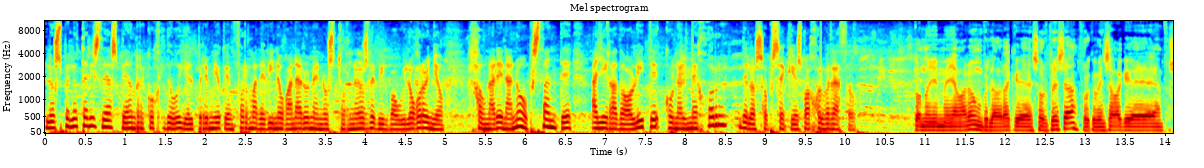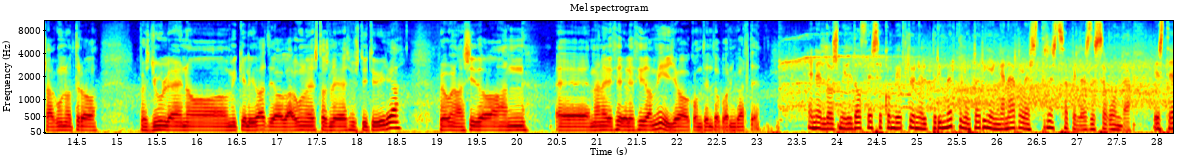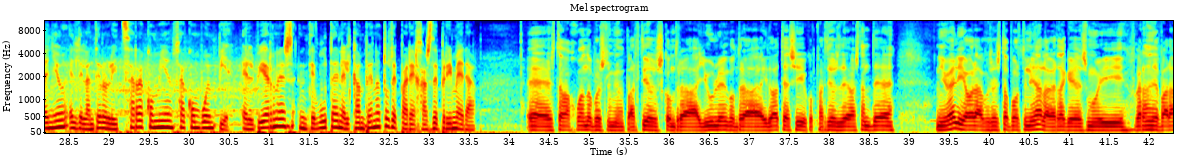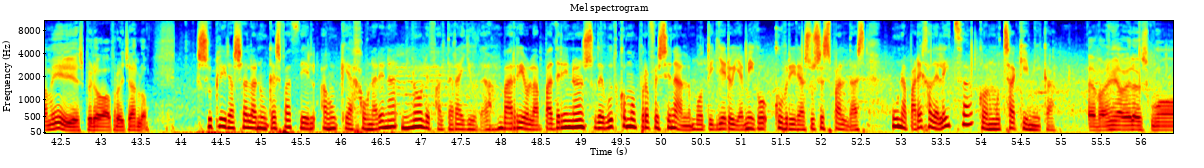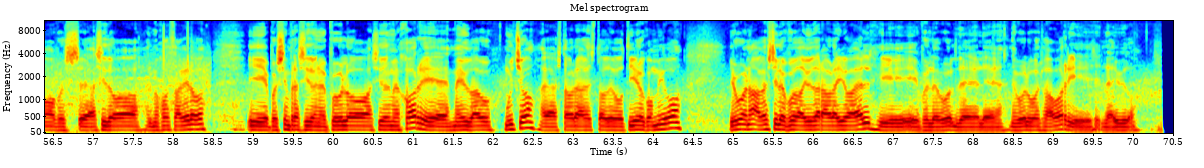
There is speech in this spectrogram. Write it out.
Los pelotaris de Aspe han recogido hoy el premio que en forma de vino ganaron en los torneos de Bilbao y Logroño. Jaunarena, no obstante, ha llegado a Olite con el mejor de los obsequios bajo el brazo. Cuando me llamaron, pues la verdad que sorpresa, porque pensaba que pues, algún otro, pues Julen o Miquel Iduate o alguno de estos le sustituiría, pero bueno, ha sido, han, eh, me han elegido a mí y yo contento por mi parte. En el 2012 se convirtió en el primer pelotari en ganar las tres chapelas de segunda. Este año el delantero Litzarra comienza con buen pie. El viernes debuta en el campeonato de parejas de primera. Eh, estaba jugando pues partidos contra Julen, contra Iduate, así, partidos de bastante nivel y ahora pues esta oportunidad la verdad que es muy grande para mí y espero aprovecharlo. Suplir a Sala nunca es fácil, aunque a Jaunarena no le faltará ayuda. Barriola, padrino en su debut como profesional, botillero y amigo, cubrirá sus espaldas. Una pareja de Leitza con mucha química. Eh, para mí Abel es como, pues, eh, ha sido el mejor zaguero y pues siempre ha sido en el pueblo, ha sido el mejor y eh, me ha ayudado mucho. hasta ahora ha estado de botillero conmigo y bueno, a ver si le puedo ayudar ahora yo a él y pues le, le, le devuelvo el favor y le ayudo.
